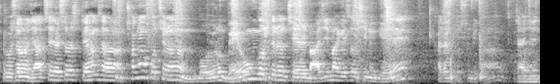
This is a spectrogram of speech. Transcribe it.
그리고 저는 야채를 썰을 때 항상 청양고추는 뭐 이런 매운 것들은 제일 마지막에 써시는 게 가장 좋습니다. 자 이제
